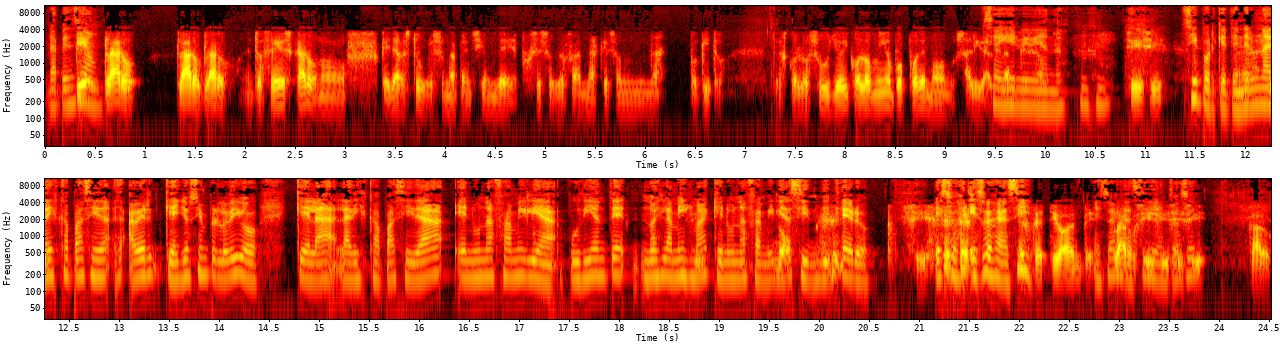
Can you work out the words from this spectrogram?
la, pensión. claro, claro, claro. Entonces, claro, no, que ya ves tú, es una pensión de, pues eso, de orfandad que son nah, poquito. Entonces, con lo suyo y con lo mío, pues podemos salir Seguir adelante. ¿sabes? viviendo. Sí, sí, Sí, porque tener una discapacidad, a ver, que yo siempre lo digo, que la, la discapacidad en una familia pudiente no es la misma Sí. que en una familia No. sin dinero. sí. Eso, eso es así. Efectivamente, Eso es así, sí, sí, entonces- sí, sí, claro.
